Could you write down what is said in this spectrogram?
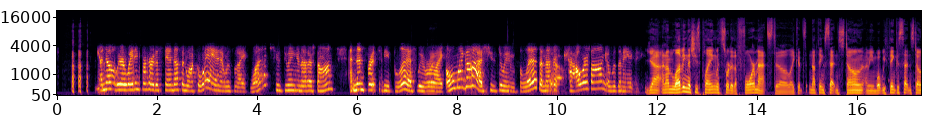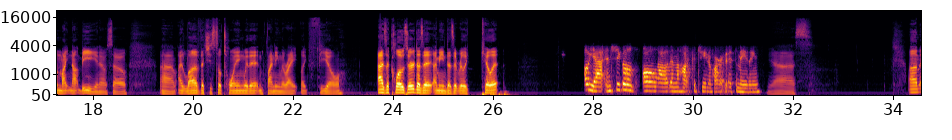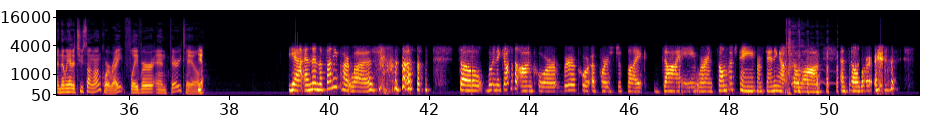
i know we were waiting for her to stand up and walk away and it was like what she's doing another song and then for it to be bliss we were Right. like oh my god she's doing bliss another power song it was amazing Yeah, and I'm loving that she's playing with sort of the format still. Like it's nothing set in stone. I mean, what we think is set in stone might not be, you know. So um, I love that she's still toying with it and finding the right like feel. As a closer, does it? I mean, does it really kill it? Oh yeah, and she goes all out in the hot Katrina part. It's amazing. Yes. Um, and then we had a two song encore, right? Flavor and Fairy Tale. Yeah. Yeah, and then the funny part was, so when it got to the encore, we're of of course just like dying. We're in so much pain from standing up so long, and so we're.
